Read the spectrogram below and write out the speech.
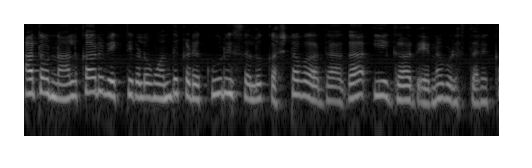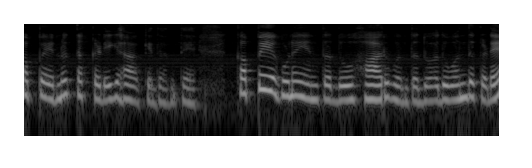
ಅಥವಾ ನಾಲ್ಕಾರು ವ್ಯಕ್ತಿಗಳು ಒಂದು ಕಡೆ ಕೂರಿಸಲು ಕಷ್ಟವಾದಾಗ ಈ ಗಾದೆಯನ್ನು ಬಳಸ್ತಾರೆ. ಕಪ್ಪೆಯನ್ನು ತಕ್ಕಡಿಗೆ ಹಾಕಿದಂತೆ. ಕಪ್ಪೆಯ ಗುಣ ಎಂಥದ್ದು? ಹಾರುವಂಥದ್ದು. ಅದು ಒಂದು ಕಡೆ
